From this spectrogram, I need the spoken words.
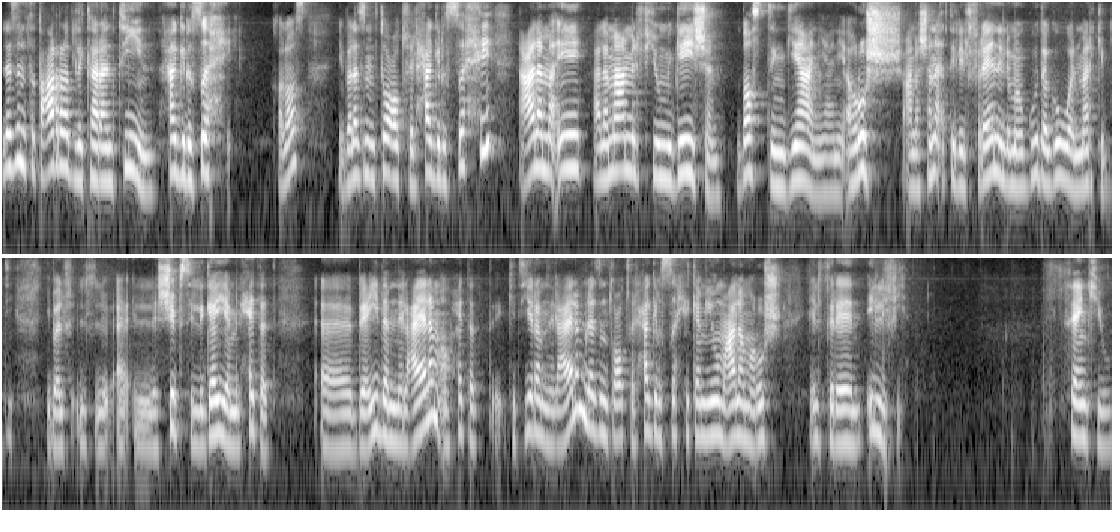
لازم تتعرض ل quarantine حجر صحي. خلاص؟ يبقى لازم تقعد في الحجر الصحي على ما إيه؟ على ما أعمل fumigation dusting يعني يعني أرش علشان أقتل الفئران اللي موجودة جوه المركب دي. يبقى ال ships اللي جاية من حتت آه، بعيدة من العالم أو حتت كتيرة من العالم لازم تقعد في الحجر الصحي كام يوم على ما أرش الفئران اللي فيها. Thank you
